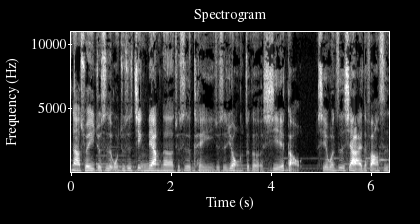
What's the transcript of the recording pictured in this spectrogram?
那所以就是我就是尽量呢，就是可以就是用这个写稿。写文字下来的方式，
